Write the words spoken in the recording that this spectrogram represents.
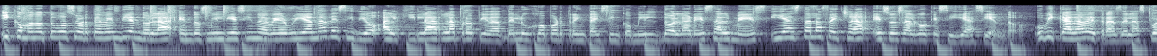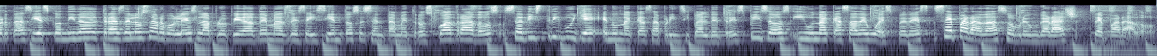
Y como no tuvo suerte vendiéndola, en 2019 Rihanna decidió alquilar la propiedad de lujo por 35 mil dólares al mes y hasta la fecha eso es algo que sigue haciendo. Ubicada detrás de las puertas y escondida detrás de los árboles, la propiedad de más de 660 metros cuadrados se distribuye en una casa principal de tres pisos y una casa de huéspedes separada sobre un garage separado.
